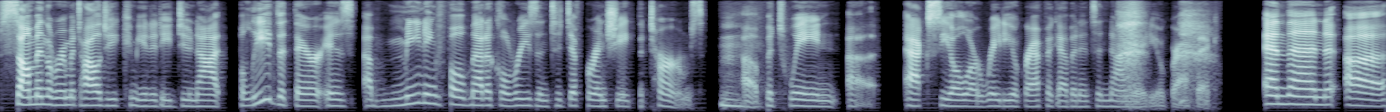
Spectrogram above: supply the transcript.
some in the rheumatology community do not believe that there is a meaningful medical reason to differentiate the terms mm. uh, between uh, axial or radiographic evidence and non radiographic. and then uh,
